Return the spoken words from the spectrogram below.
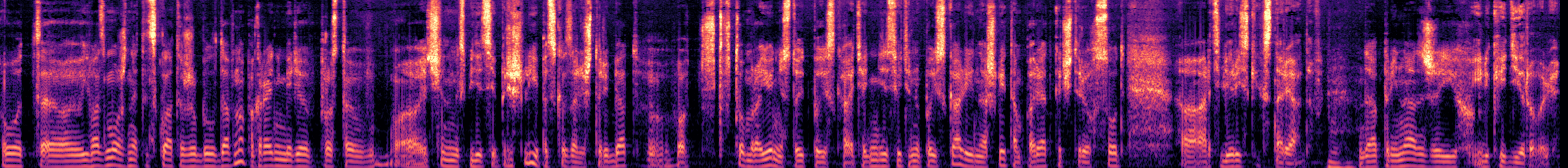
Вот, э, и, возможно, этот склад уже был давно, по крайней мере, просто э, членам экспедиции пришли и подсказали, что ребят вот в том районе стоит поискать. Они действительно поискали и нашли там порядка 400 э, артиллерийских снарядов. Угу. Да, при нас же их и ликвидировали.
